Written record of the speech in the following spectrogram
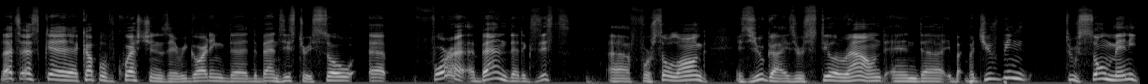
let's ask a couple of questions uh, regarding the the band's history. So, uh, for a, a band that exists uh, for so long as you guys, you're still around, and uh, but, but you've been through so many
